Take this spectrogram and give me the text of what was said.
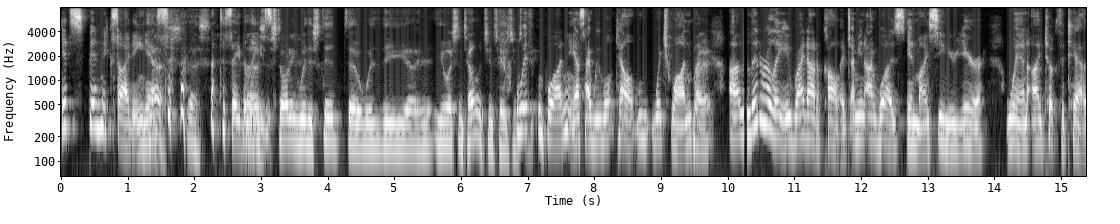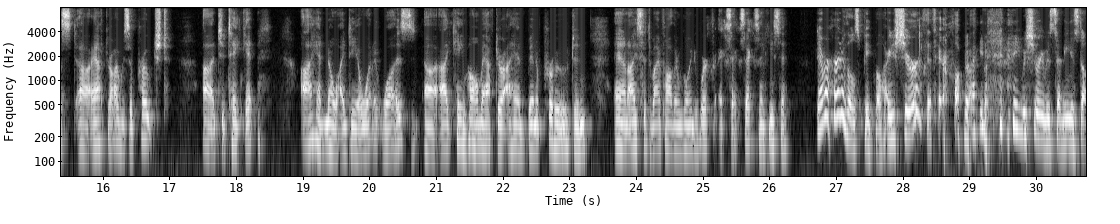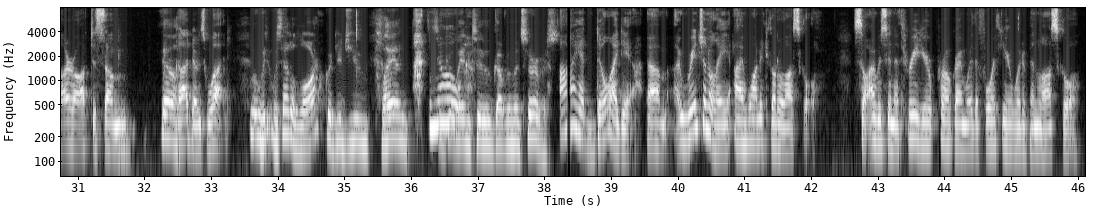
It's been exciting, yes, yes, yes. to say the uh, least. Starting with a stint uh, with the uh, U.S. intelligence agency. With one, yes, I, we won't tell which one, but right. Uh, literally right out of college. I mean, I was in my senior year when I took the test uh, after I was approached uh, to take it. I had no idea what it was. Uh, I came home after I had been approved, and and I said to my father, "I'm going to work for XXX," and he said, "Never heard of those people. Are you sure that they're all right?" and he was sure he was sending his daughter off to some yeah. God knows what. Was, that a lark, or did you plan to No. go into government service? I had no idea. Um, originally, I wanted to go to law school. So I was in a three year program where the fourth year would have been law school.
